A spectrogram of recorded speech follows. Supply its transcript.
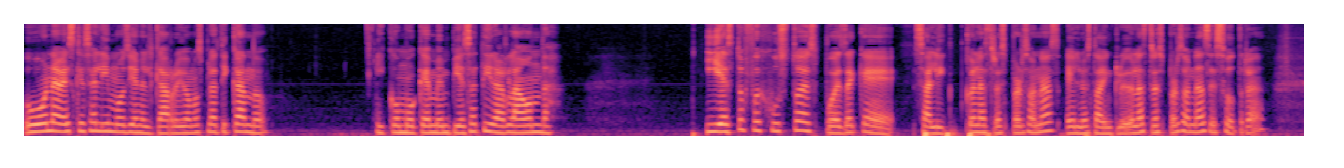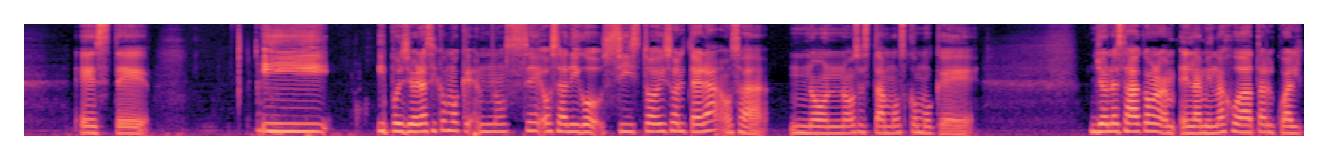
hubo una vez que salimos y en el carro íbamos platicando y como que me empieza a tirar la onda. Y esto fue justo después de que salí con las tres personas. Él no estaba incluido en las tres personas, es otra. Este. Y, y pues yo era así como que, no sé, o sea, digo, sí estoy soltera, o sea, no nos estamos como que. Yo no estaba como en la misma jugada tal cual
